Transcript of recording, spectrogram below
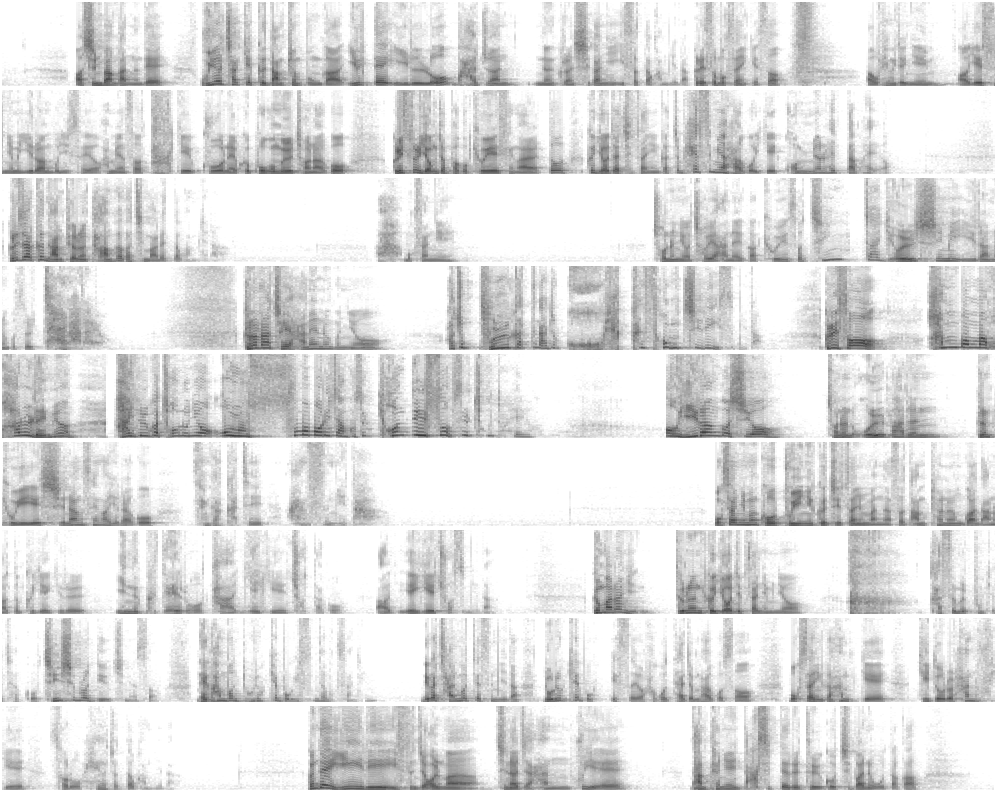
어, 신방 갔는데 우연찮게 그 남편분과 일대일로 마주 앉는 그런 시간이 있었다고 합니다. 그래서 목사님께서 아, 우리 형제님, 어, 예수님은 이러한 분이세요 하면서 다 구원의 그 복음을 전하고 그리스도를 영접하고 교회 생활 또 그 여자 집사님과 좀 했으면 하고 이게 권면을 했다고 해요. 그러자 그 남편은 다음과 같이 말했다고 합니다. 아, 목사님. 저는요, 저희 아내가 교회에서 진짜 열심히 일하는 것을 잘 알아요. 그러나 제 아내는요, 아주 불 같은 아주 고약한 성질이 있습니다. 그래서 한 번만 화를 내면 아이들과 저는요, 어유 숨어버리지 않고서 견딜 수 없을 정도예요. 어, 이런 것이요. 저는 올바른 그런 교회의 신앙생활이라고 생각하지 않습니다. 목사님은 그 부인이 그 집사님 만나서 남편과 나눴던 그 얘기를 있는 그대로 다 얘기해 줬다고 아, 얘기해 주었습니다. 그 말은 들은 그 여집사님은요 하, 가슴을 품겨잡고 진심으로 뉘우치면서 내가 한번 노력해 보겠습니다, 목사님. 내가 잘못했습니다. 노력해 보겠어요 하고 대접을 하고서 목사님과 함께 기도를 한 후에 서로 헤어졌다고 합니다. 그런데 이 일이 있은 지 얼마 지나지 않은 후에 남편이 낚싯대를 들고 집안에 오다가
